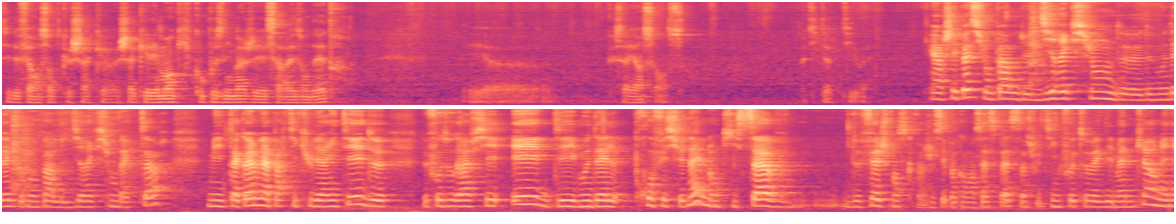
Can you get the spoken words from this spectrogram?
J'essaie de faire en sorte que chaque, chaque élément qui compose l'image ait sa raison d'être. Et euh, ça ait un sens. Petit à petit, ouais. Alors je sais pas si on parle de direction de, modèle comme on parle de direction d'acteur, mais tu as quand même la particularité de, photographier et des modèles professionnels, donc qui savent de fait, je pense que, enfin, je sais pas comment ça se passe, un shooting photo avec des mannequins, mais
